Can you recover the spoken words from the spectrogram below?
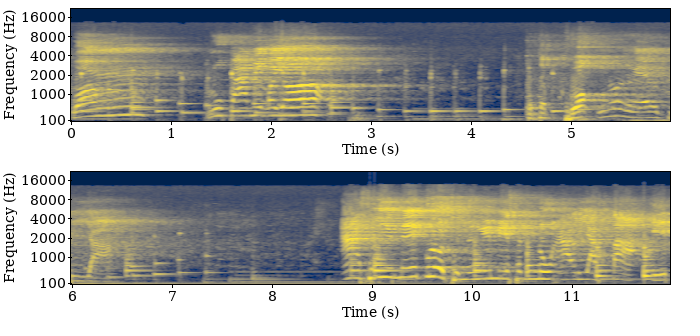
Wong rupane kaya kedebok ngono Elvia. Asline iku lho jenenge Mesenu alias Taib.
